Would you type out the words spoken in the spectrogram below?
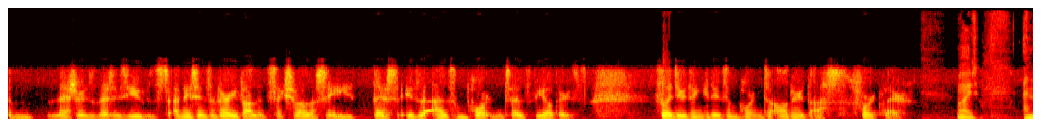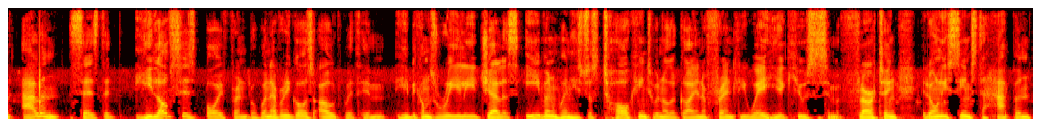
the letters that is used, and it is a very valid sexuality that is as important as the others. So I do think it is important to honour that for Claire. Right. And Alan says that he loves his boyfriend, but whenever he goes out with him, he becomes really jealous. Even when he's just talking to another guy in a friendly way, he accuses him of flirting. It only seems to happen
